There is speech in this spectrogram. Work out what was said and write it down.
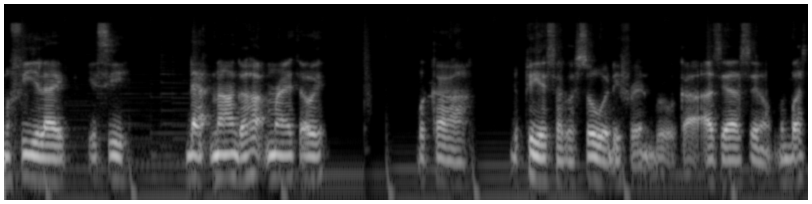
I feel like, you see, that now gonna happen right away. Because the pace are go so different, bro. Because as I said, boss,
